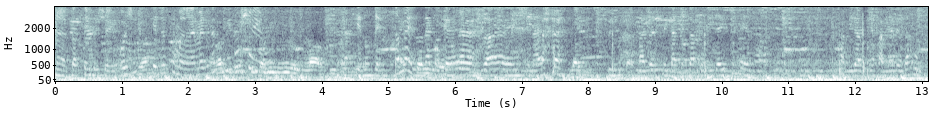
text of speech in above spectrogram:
É, tá sempre cheio. Hoje que é dia de semana, né? Mas ainda assim tá cheio. Porque não tem muita mesa, né? Qualquer um já enche, né? Sim. Mas a explicação da comida é isso mesmo. família, minha família veio da Rússia.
